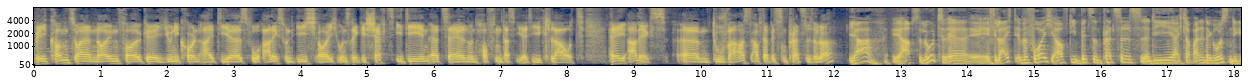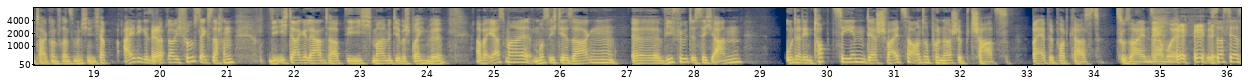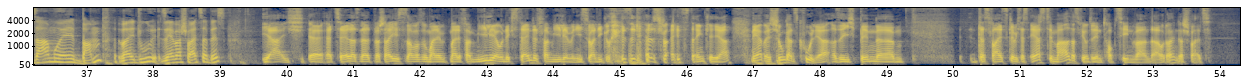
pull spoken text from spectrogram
Willkommen zu einer neuen Folge Unicorn Ideas, wo Alex und ich euch unsere Geschäftsideen erzählen und hoffen, dass ihr die klaut. Hey Alex, ähm, du warst auf der Bits Pretzels, oder? Ja, ja, absolut. Äh, vielleicht, bevor ich auf die Bits and Pretzels, äh, die, ich glaube, eine der größten Digitalkonferenzen in München, ich habe einige, ja. ich habe, glaube ich, fünf, sechs Sachen, die ich da gelernt habe, die ich mal mit dir besprechen will. Aber erstmal muss ich dir sagen, äh, wie fühlt es sich an, unter den Top 10 der Schweizer Entrepreneurship Charts bei Apple Podcast zu sein, Samuel. Ist das der Samuel Bump, weil du selber Schweizer bist? Ja, ich äh, erzähle das nicht. Wahrscheinlich ist es einfach so meine, meine Familie und Extended Familie, wenn ich so an die Größe der Schweiz denke, ja. Nee, aber ist schon ganz cool, ja. Also ich bin, ähm, das war jetzt, glaube ich, das erste Mal, dass wir unter den Top 10 waren da, oder? In der Schweiz.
